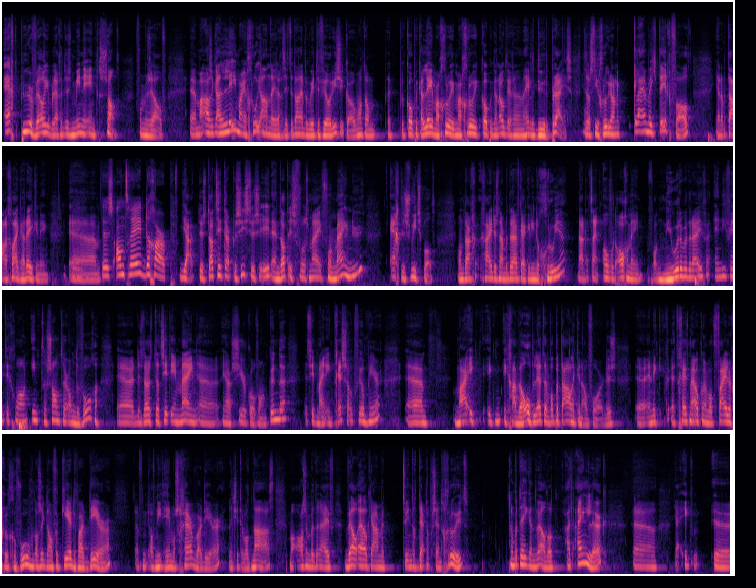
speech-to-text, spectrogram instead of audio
echt puur value beleggen dus minder interessant voor mezelf. Eh, maar als ik alleen maar in groeiaandelen ga zitten, dan heb ik weer te veel risico. Want dan, eh, koop ik alleen maar groei. Maar groei koop ik dan ook tegen een hele dure prijs. Dus als die groei dan een klein beetje tegenvalt, ja, dan betaal ik gelijk een rekening. Ehm, Dus entree de GARP. ja, dus dat zit daar precies tussenin. En dat is volgens mij voor mij nu echt de sweet spot. Want daar ga je dus naar bedrijven kijken die nog groeien. Nou, dat zijn over het algemeen van nieuwere bedrijven. En die vind ik gewoon interessanter om te volgen. Eh, dus dat, dat zit in mijn eh, ja, cirkel van kunde. Zit mijn interesse ook veel meer. Ehm, maar ik, ik, ik ga wel opletten, wat betaal ik er nou voor? Dus, eh, en ik, het geeft mij ook een wat veiliger gevoel, want als ik dan verkeerd waardeer, of, niet helemaal scherp waardeer, dan ik zit er wat naast, maar als een bedrijf wel elk jaar met 20, 30 procent groeit, dan betekent wel dat uiteindelijk, uh, ja, ik, uh,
